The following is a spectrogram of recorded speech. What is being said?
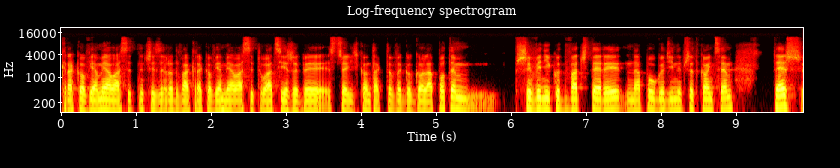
Krakowia miała, czy 0-2 Krakowia miała sytuację, żeby strzelić kontaktowego gola. Potem przy wyniku 2-4 na pół godziny przed końcem też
